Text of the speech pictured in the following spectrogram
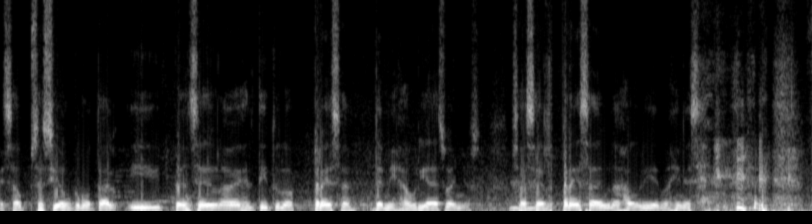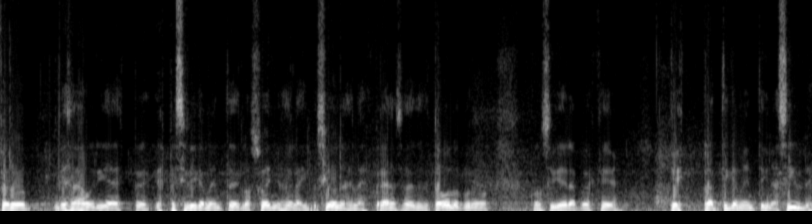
esa obsesión como tal y pensé de una vez el título Presa de mi jauría de sueños. O sea, ser presa de una jauría, imagínense. Pero de esa jauría específicamente de los sueños, de las ilusiones, de las esperanzas, de todo lo que uno considera pues que, que es prácticamente inasible.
